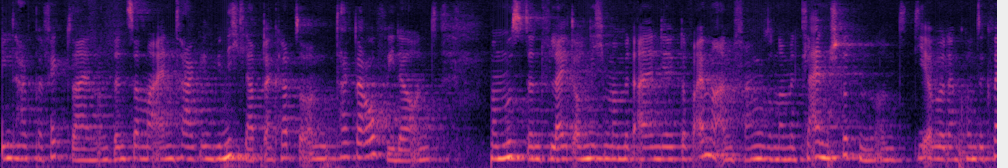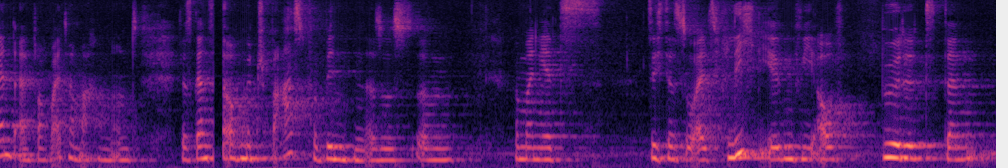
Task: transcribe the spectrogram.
jeden Tag perfekt sein. Und wenn es dann mal einen Tag irgendwie nicht klappt, dann klappt es auch einen Tag darauf wieder. Und man muss dann vielleicht auch nicht immer mit allen direkt auf einmal anfangen, sondern mit kleinen Schritten und die aber dann konsequent einfach weitermachen und das Ganze auch mit Spaß verbinden. Also es, ähm, wenn man jetzt sich das so als Pflicht irgendwie aufbürdet, dann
